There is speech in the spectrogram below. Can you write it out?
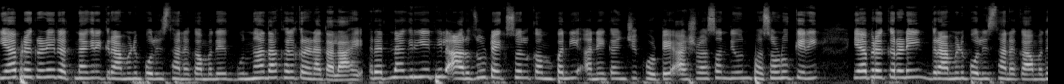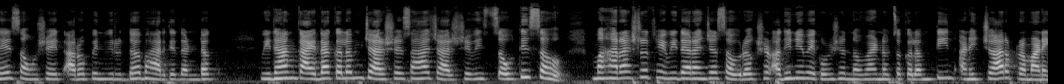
या प्रकरणी रत्नागिरी ग्रामीण पोलीस स्थानकामध्ये गुन्हा दाखल करण्यात आला आहे. रत्नागिरी येथील आरजू टेक्सोल कंपनी अनेकांची खोटे आश्वासन देऊन फसवणूक केली. या प्रकरणी ग्रामीण पोलीस स्थानकामध्ये संशयित आरोपींविरुद्ध भारतीय दंडक विधान कायदा कलम चारशे सहा चारशे वीस चौतीस सह महाराष्ट्र ठेवीदारांच्या संरक्षण अधिनियम एकोणीशे नव्याण्णवचं कलम तीन आणि चार प्रमाणे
